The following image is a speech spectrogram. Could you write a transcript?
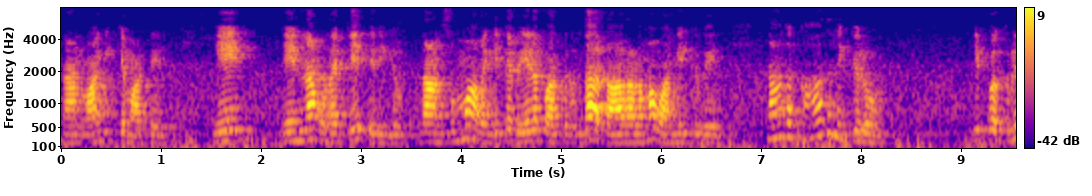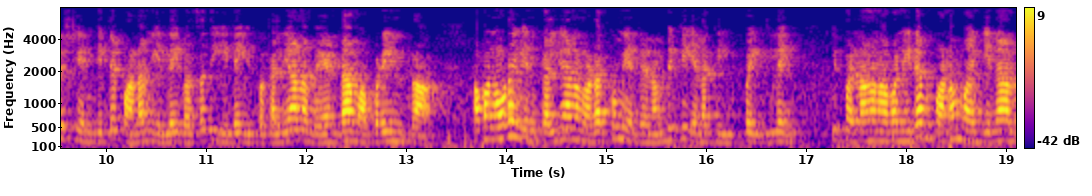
நான் வாங்கிக்க மாட்டேன். ஏன்? ஏன்னா உனக்கே தெரியும். நான் சும்மா அவங்கிட்ட வேலை பார்த்துருந்தா தாராளமாக வாங்கிக்குவேன். நாங்கள் காதலிக்கிறோம். இப்போ கிறிஷ் என்கிட்ட பணம் இல்லை வசதி இல்லை. இப்போ கல்யாணம் வேண்டாம் அப்படின்றான். அவனோட என் கல்யாணம் நடக்கும் என்ற நம்பிக்கை எனக்கு இப்போ இல்லை. இப்போ நான் அவனிடம் பணம் வாங்கினால்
